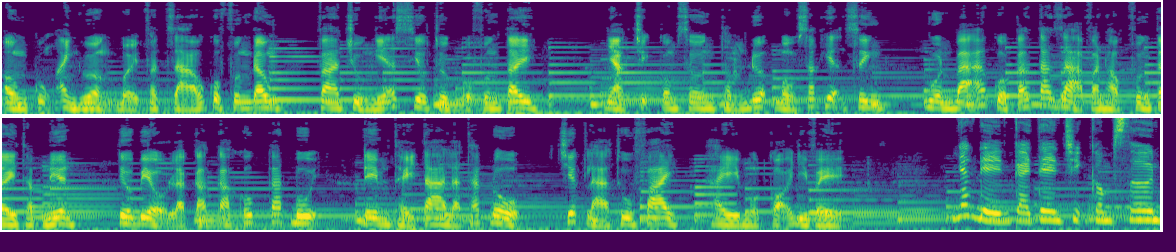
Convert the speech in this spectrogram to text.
Ông cũng ảnh hưởng bởi Phật giáo của phương Đông và chủ nghĩa siêu thực của phương Tây. Nhạc Trịnh Công Sơn thấm đượm màu sắc hiện sinh, buồn bã của các tác giả văn học phương Tây thập niên, tiêu biểu là các ca khúc Cát bụi, Đêm thấy ta là thác đổ, Chiếc lá thu phai hay Một cõi đi về. Nhắc đến cái tên Trịnh Công Sơn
